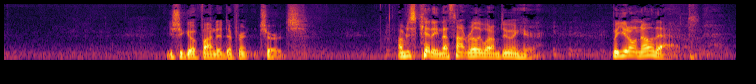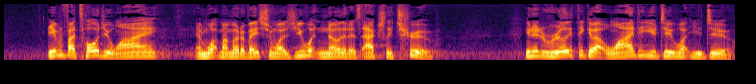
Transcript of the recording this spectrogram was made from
You should go find a different church. I'm just kidding. That's not really what I'm doing here. But you don't know that. Even if I told you why and what my motivation was, you wouldn't know that it's actually true. You need to really think about why do you do what you do?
